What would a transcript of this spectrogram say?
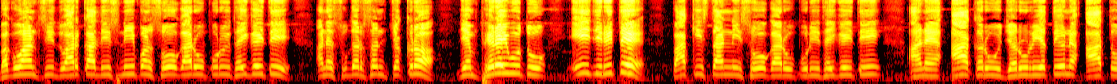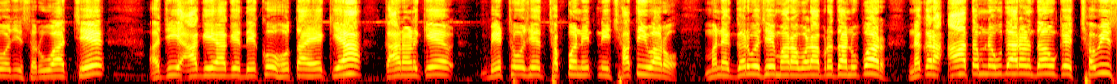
ભગવાન શ્રી દ્વારકાધીશની પણ સો ગારું પૂરી થઈ ગઈ હતી અને સુદર્શન ચક્ર જેમ ફેરવ્યું હતું, એ જ રીતે પાકિસ્તાનની સો ગારું પૂરી થઈ ગઈ હતી અને આ કરવું જરૂરી હતું અને આ તો હજી શરૂઆત છે. હજી આગે આગે દેખો હોતા હે ક્યાં? કારણ કે બેઠો છે છપ્પન ઇંચની છાતીવાળો. મને ગર્વ છે મારા વડાપ્રધાન ઉપર. નકર આ તમને ઉદાહરણ દઉં કે છવ્વીસ,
